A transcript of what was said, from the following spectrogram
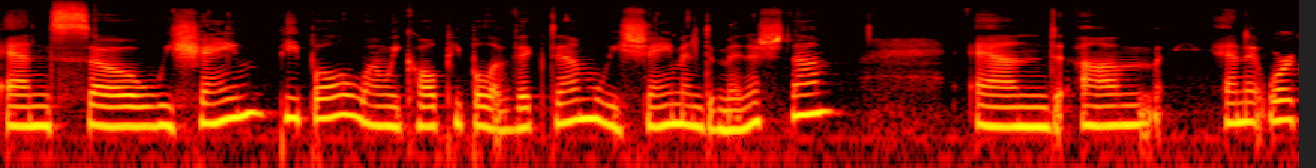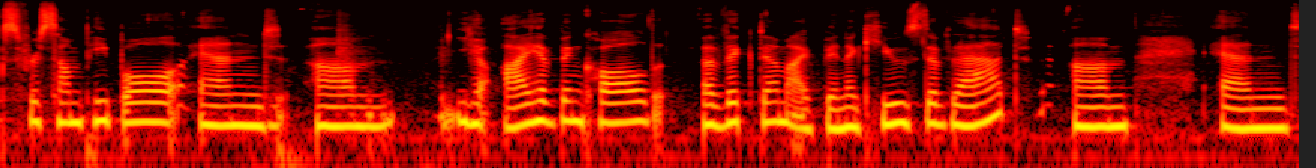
And so we shame people when we call people a victim. We shame and diminish them, and um, and it works for some people. And um, yeah, I have been called a victim. I've been accused of that, um, and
